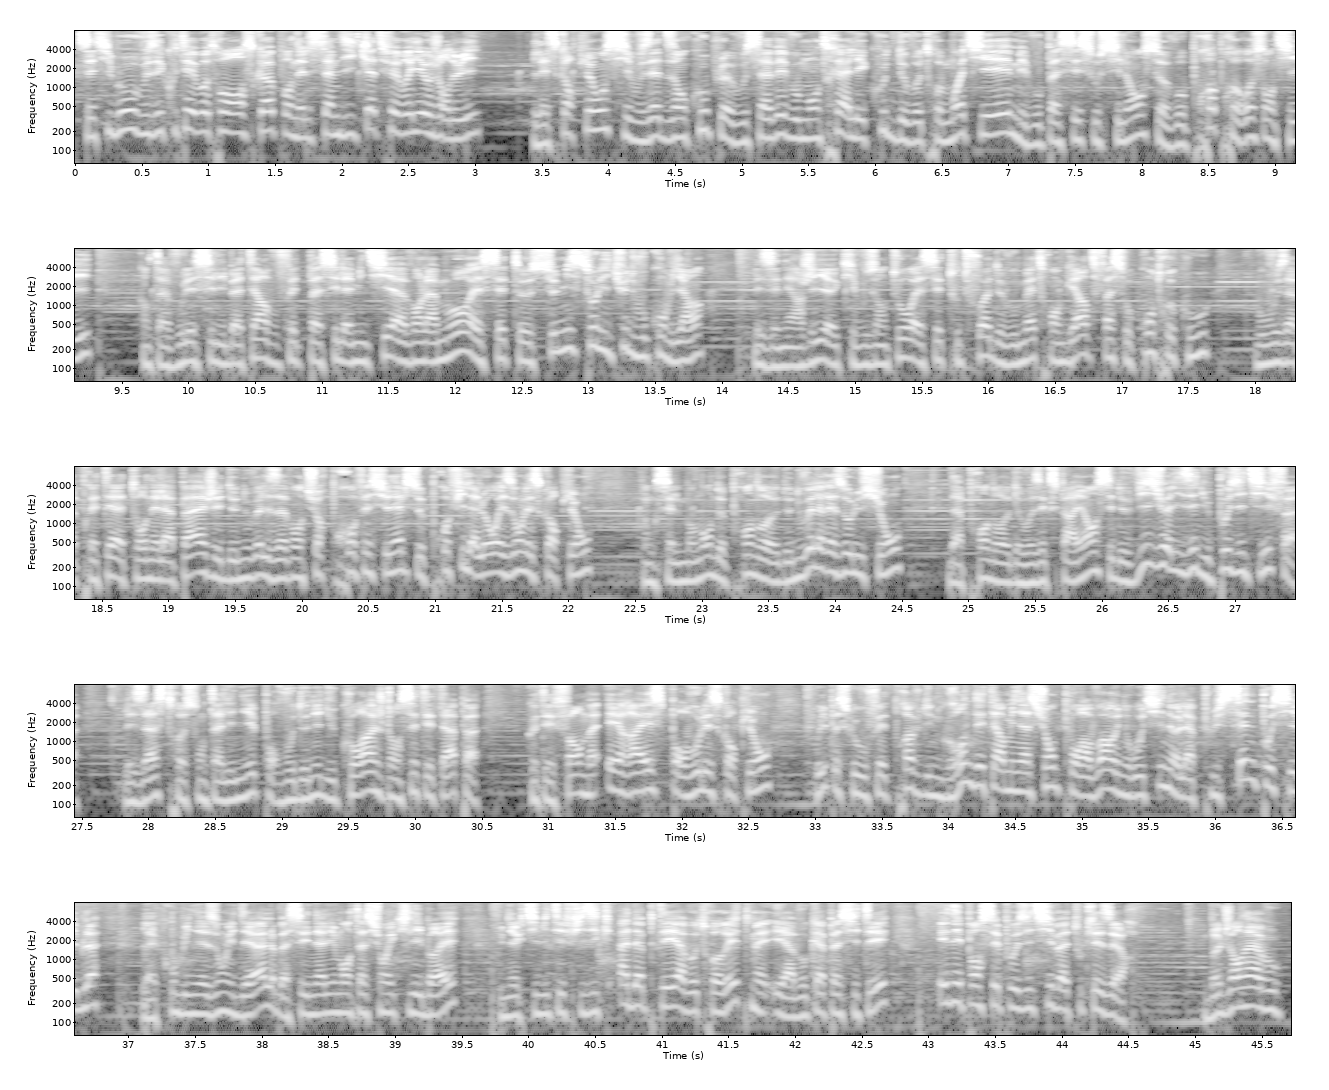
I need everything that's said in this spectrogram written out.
C'est Thibaut, vous écoutez votre horoscope, on est le samedi 4 février aujourd'hui. Les scorpions, si vous êtes en couple, vous savez vous montrer à l'écoute de votre moitié, mais vous passez sous silence vos propres ressentis. Quant à vous les célibataires, vous faites passer l'amitié avant l'amour et cette semi-solitude vous convient. Les énergies qui vous entourent essaient toutefois de vous mettre en garde face au contre-coup. Vous vous apprêtez à tourner la page et de nouvelles aventures professionnelles se profilent à l'horizon les scorpions. Donc c'est le moment de prendre de nouvelles résolutions, d'apprendre de vos expériences et de visualiser du positif. Les astres sont alignés pour vous donner du courage dans cette étape. Côté forme, RAS pour vous les scorpions. Oui, parce que vous faites preuve d'une grande détermination pour avoir une routine la plus saine possible. La combinaison idéale, bah, c'est une alimentation équilibrée, une activité physique adaptée à votre rythme et à vos capacités, et des pensées positives à toutes les heures. Bonne journée à vous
